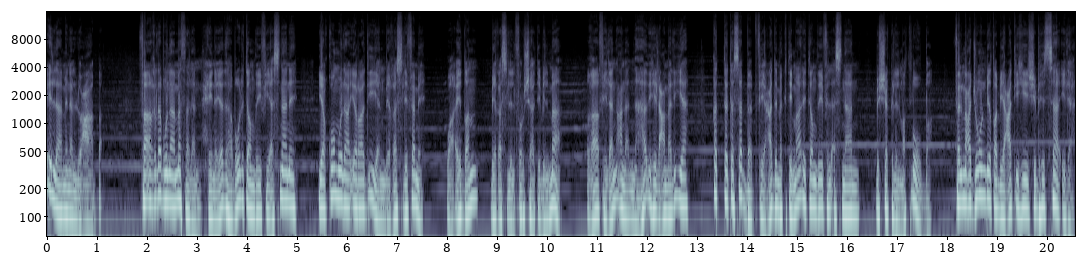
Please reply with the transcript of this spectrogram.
إلا من اللعاب. فأغلبنا مثلا حين يذهب لتنظيف أسنانه يقوم لا اراديا بغسل فمه وأيضا بغسل الفرشاة بالماء غافلا عن أن هذه العملية قد تتسبب في عدم اكتمال تنظيف الأسنان بالشكل المطلوب. فالمعجون بطبيعته شبه السائلة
